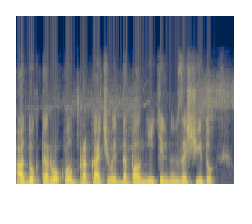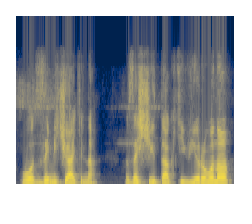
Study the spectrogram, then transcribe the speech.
А доктор Роквелл прокачивает дополнительную защиту. Вот, замечательно. Защита активирована.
